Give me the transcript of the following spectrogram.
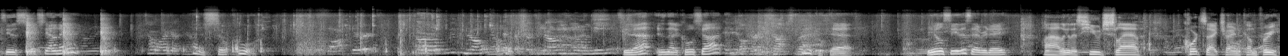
See the switch down there? That's how I got down. That is so cool. Softer. No. no. See that? Isn't that a cool shot? Look at that. You don't see this every day. Wow, look at this huge slab. Quartzite trying to come free.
